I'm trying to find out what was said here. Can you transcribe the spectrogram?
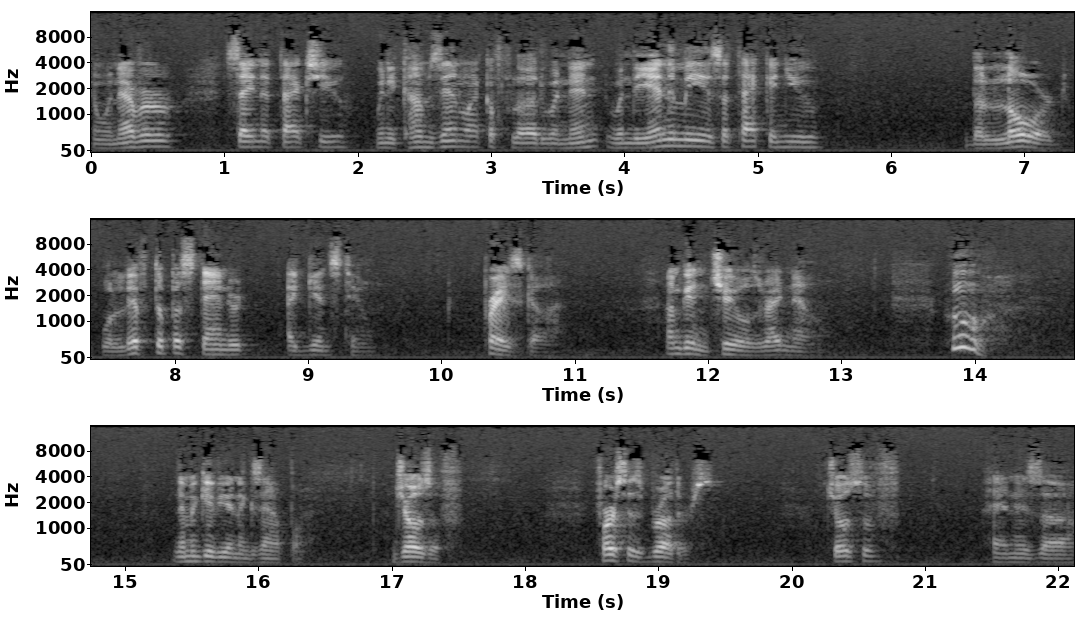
And whenever Satan attacks you, when he comes in like a flood, when, en- when the enemy is attacking you, the Lord will lift up a standard against him. Praise God. I'm getting chills right now. Whew. Let me give you an example. Joseph. First, his brothers. Joseph and his uh,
